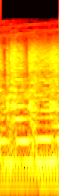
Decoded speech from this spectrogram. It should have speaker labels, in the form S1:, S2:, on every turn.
S1: So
